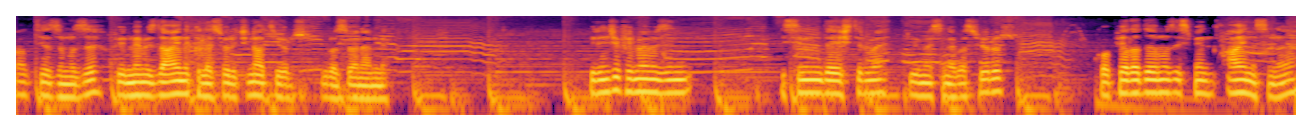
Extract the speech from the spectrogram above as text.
Alt yazımızı filmimizde aynı klasör içine atıyoruz. Burası önemli. Birinci filmimizin isimini değiştirme düğmesine basıyoruz. Kopyaladığımız ismin aynısını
